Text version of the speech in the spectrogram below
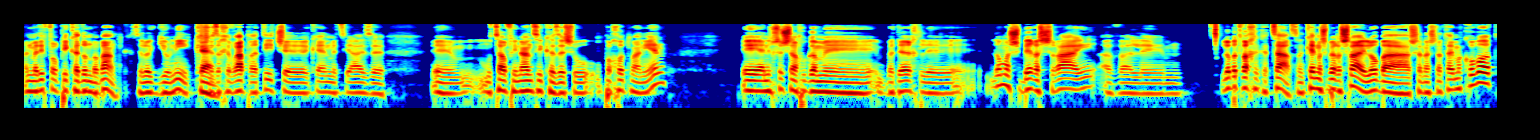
אני מעדיף כבר פיקדון בבנק. זה לא הגיוני. כן. שזו חברה פרטית שכן מציעה איזה אה, מוצר פיננסי כזה שהוא הוא פחות מעניין. אה, אני חושב שאנחנו גם אה, בדרך ל... לא משבר אשראי, אבל אה, לא בטווח הקצר. זאת אומרת, כן משבר אשראי, לא בשנה, שנתיים הקרובות.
